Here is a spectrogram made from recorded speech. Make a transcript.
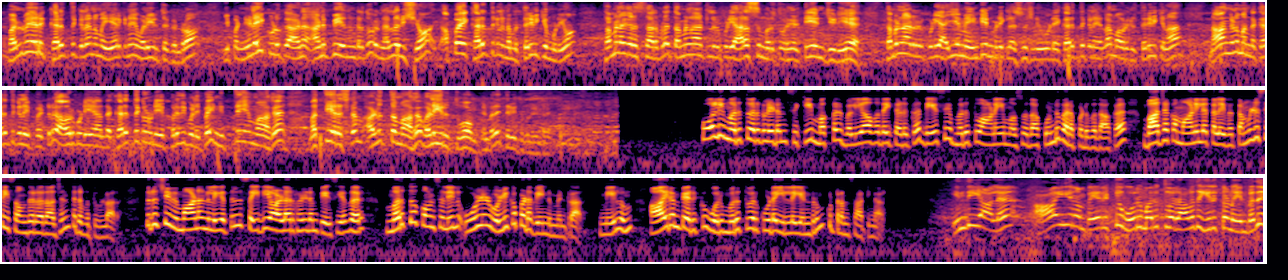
பல்வேறு கருத்துக்களை நம்ம ஏற்கனவே வலியுறுத்திருக்கின்றோம். இப்போ நிலைக்குழுக்கு அனு அனுப்பியதுன்றது ஒரு நல்ல விஷயம். அப்போ கருத்துக்களை நம்ம தெரிவிக்க முடியும். தமிழக அரசு சார்பில் தமிழ்நாட்டில் இருக்கக்கூடிய அரசு மருத்துவர்கள் டிஎன்ஜிடிஏ தமிழ்நாட்டில் இருக்கக்கூடிய ஐஎம்ஏ இந்தியன் மெடிக்கல் அசோசியேஷன் இவருடைய கருத்துக்களை எல்லாம் அவர்கள் தெரிவிக்கலாம். நாங்களும் அந்த கருத்துக்களை பெற்று அவர்களுடைய அந்த கருத்துக்களுடைய பிரதிபலிப்பை நிச்சயமாக மத்திய அரசிடம் அழுத்தமாக வலியுறுத்துவோம் என்பதை தெரிவித்துக் கொள்கின்றேன். போலி மருத்துவர்களிடம் சிக்கி மக்கள் பலியாவதை தடுக்க தேசிய மருத்துவ ஆணைய மசோதா கொண்டு வரப்படுவதாக பாஜக மாநில தலைவர் தமிழிசை சவுந்தரராஜன் தெரிவித்துள்ளார். திருச்சி விமான நிலையத்தில் செய்தியாளர்களிடம் பேசிய அவர் மருத்துவ கவுன்சிலில் ஊழல் ஒழிக்கப்பட வேண்டும் என்றார். மேலும் ஆயிரம் பேருக்கு ஒரு மருத்துவர் கூட இல்லை என்றும் குற்றம் சாட்டினார். இந்தியால ஆயிரம் பேருக்கு ஒரு மருத்துவராவது இருக்கணும் என்பது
